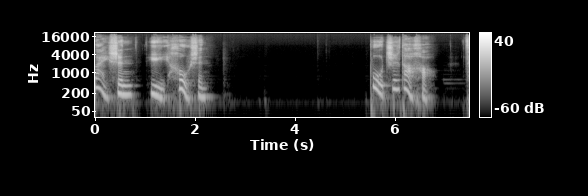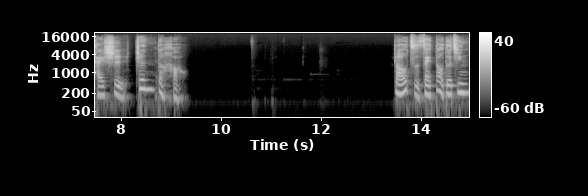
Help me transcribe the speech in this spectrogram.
外身与后身，不知道好，才是真的好。老子在《道德经》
